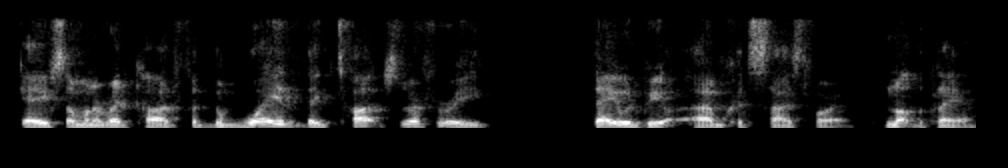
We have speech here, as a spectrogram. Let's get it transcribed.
gave someone a red card for the way that they touched the referee, they would be um, criticized for it, not the player.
